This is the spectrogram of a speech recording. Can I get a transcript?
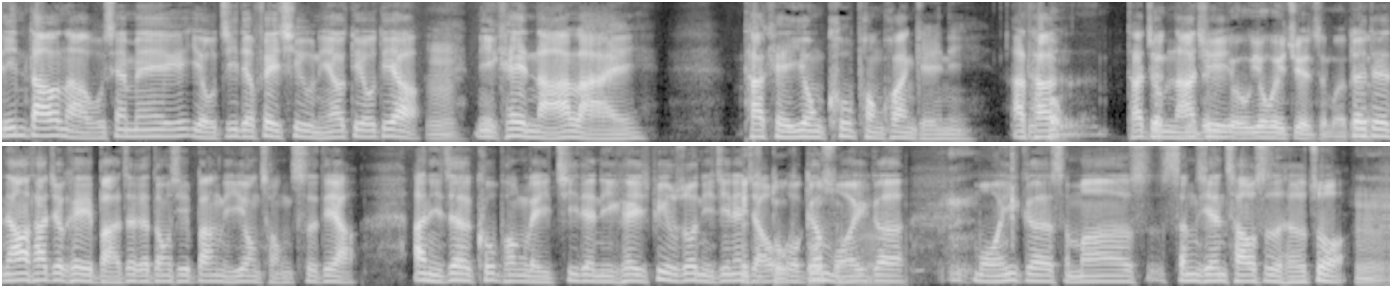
领导哪有下面有机的废弃物你要丢掉，嗯，你可以拿来，他可以用 coupon 换给你啊，他他就拿去优优惠券什么？的，对对，然后他就可以把这个东西帮你用虫吃掉，啊，你这个 coupon 累积的，你可以，譬如说你今天假如我跟某一个某一个什么生鲜超市合作，嗯，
